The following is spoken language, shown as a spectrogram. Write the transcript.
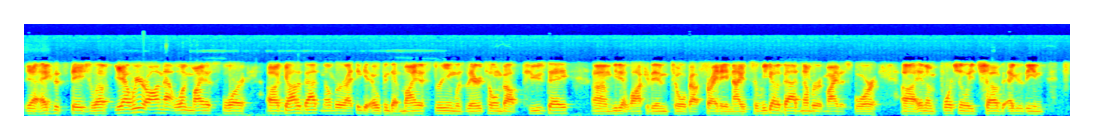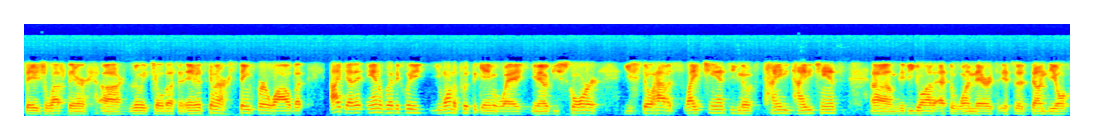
Yeah, exit stage left. Yeah, we were on that one minus four. Uh, got a bad number. I think it opened at minus three and was there till about Tuesday. Um, we didn't lock it in until about Friday night, so we got a bad number at minus four. Uh, and unfortunately, Chubb exiting stage left there uh, really killed us, and it's going to stink for a while. But I get it. Analytically, you want to put the game away. You know, if you score, you still have a slight chance, even though it's a tiny, tiny chance. Um, if you go out at the one there, it's, it's a done deal.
